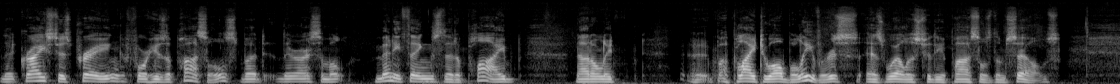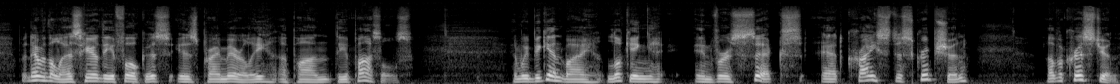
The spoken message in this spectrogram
that Christ is praying for his apostles, but there are some many things that apply not only Uh, apply to all believers as well as to the apostles themselves. But nevertheless, here the focus is primarily upon the apostles. And we begin by looking in verse 6 at Christ's description of a Christian.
